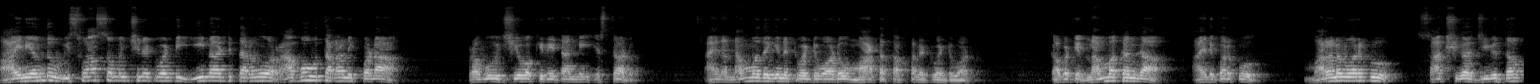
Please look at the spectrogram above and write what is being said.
ఆయన ఎందు విశ్వాసం ఉంచినటువంటి ఈనాటి తరము రాబో తరానికి కూడా ప్రభు జీవ కిరీటాన్ని ఇస్తాడు. ఆయన నమ్మదగినటువంటి వాడు మాట తప్పనటువంటి వాడు. కాబట్టి నమ్మకంగా ఆయన కొరకు మరణం వరకు సాక్షిగా జీవిద్దాం.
